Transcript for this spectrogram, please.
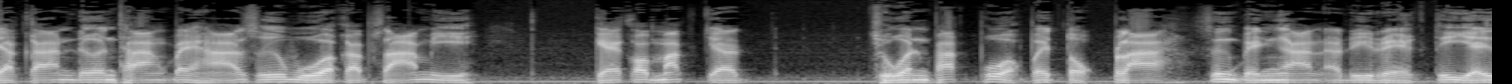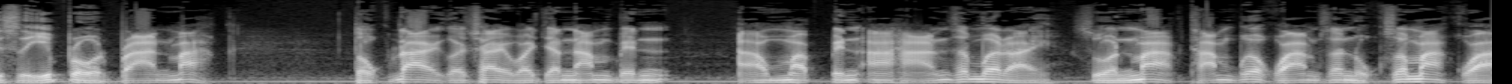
จากการเดินทางไปหาซื้อวัวกับสามี แกก็มักจะชวนพักพวกไปตกปลา ซึ่งเป็นงานอดิเรกที่ยายสีโปรดปรานมาก ตกได้ก็ใช่ว่าจะนำเป็นเอามาเป็นอาหารซะเมื่อไหร่ ส่วนมากทำเพื่อความสนุกซะมากกว่า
